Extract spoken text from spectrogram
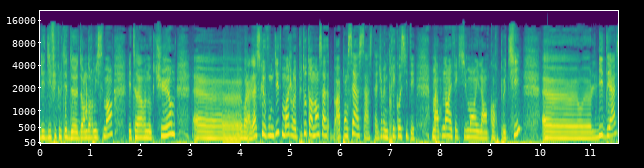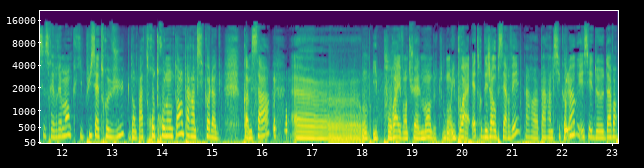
les difficultés de- d'endormissement, les terreurs nocturnes. Euh, voilà. Là, ce que vous me dites, moi, j'aurais plutôt tendance à, à penser à ça, c'est-à-dire une précocité. Maintenant, effectivement, il est encore petit. Euh, L'idéal, ce serait vraiment qu'il puisse être vu dans pas trop trop longtemps par un psychologue. Comme ça, euh, on- il pourra éventuellement, de, bon, il pourra être déjà observé par par un psychologue, essayer de d'avoir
